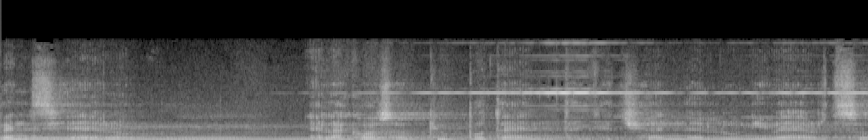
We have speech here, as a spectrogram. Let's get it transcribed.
Pensiero è la cosa più potente che c'è nell'universo.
